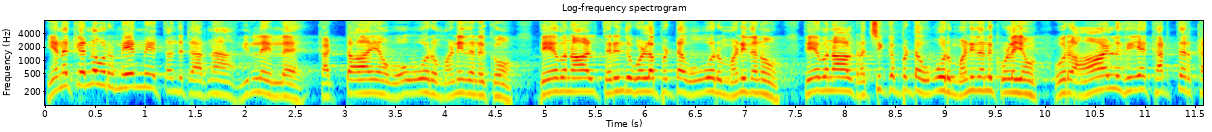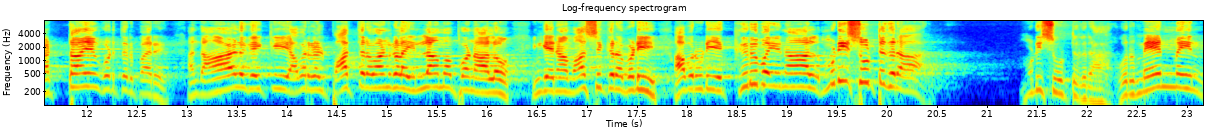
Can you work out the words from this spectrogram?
எனக்கு என்ன ஒரு மேன்மையை தந்துட்டார்னா இல்லை இல்லை கட்டாயம் ஒவ்வொரு மனிதனுக்கும் தேவனால் தெரிந்து கொள்ளப்பட்ட ஒவ்வொரு மனிதனும் தேவனால் ரட்சிக்கப்பட்ட ஒவ்வொரு மனிதனுக்குள்ளேயும் ஒரு ஆளுகையை கர்த்தர் கட்டாயம் கொடுத்திருப்பாரு. அந்த ஆளுகைக்கு அவர்கள் பாத்திரவான்களை இல்லாம போனாலும் இங்கே நாம் வாசிக்கிறபடி அவருடைய கிருபையினால் முடிசூட்டுகிறார் முடிசூட்டுகிறார் ஒரு மேன்மையின்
